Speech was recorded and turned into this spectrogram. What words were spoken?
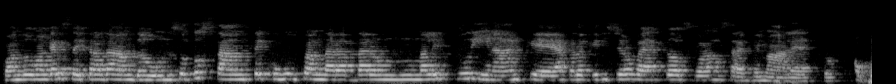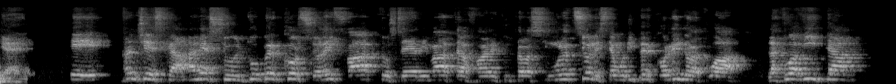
Quando magari stai tradando un sottostante, comunque andare a dare una letturina anche a quello che dice Roberto, secondo me non sarebbe male, ecco. Ok. E Francesca, adesso il tuo percorso l'hai fatto, sei arrivata a fare tutta la simulazione, stiamo ripercorrendo la tua, la tua vita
